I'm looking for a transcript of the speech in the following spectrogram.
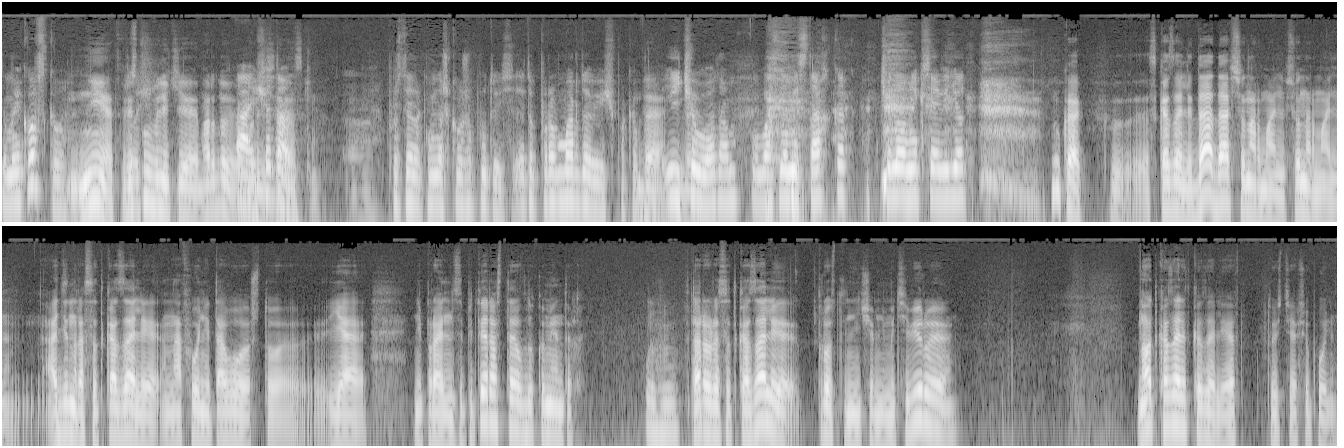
На Маяковского? Нет, в республике Мордовия. А, еще там. Просто я так немножко уже путаюсь. Это про Мордовию еще пока Да, было. И да. чего там? У вас на местах как чиновник себя ведет? Ну как, э, сказали, да, да, все нормально, все нормально. Один раз отказали на фоне того, что я неправильно запятые расставил в документах. Мгм. Второй раз отказали, просто ничем не мотивируя. Ну, отказали, отказали. Я, то есть я все понял.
